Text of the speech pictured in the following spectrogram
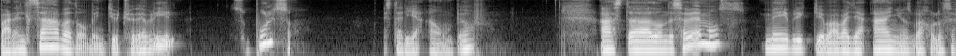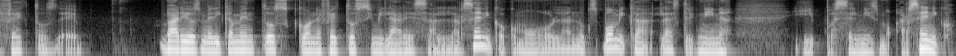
Para el sábado 28 de abril, su pulso estaría aún peor. Hasta donde sabemos, Maybrick llevaba ya años bajo los efectos de varios medicamentos con efectos similares al arsénico, como la nux vomica, la estricnina y pues el mismo arsénico.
